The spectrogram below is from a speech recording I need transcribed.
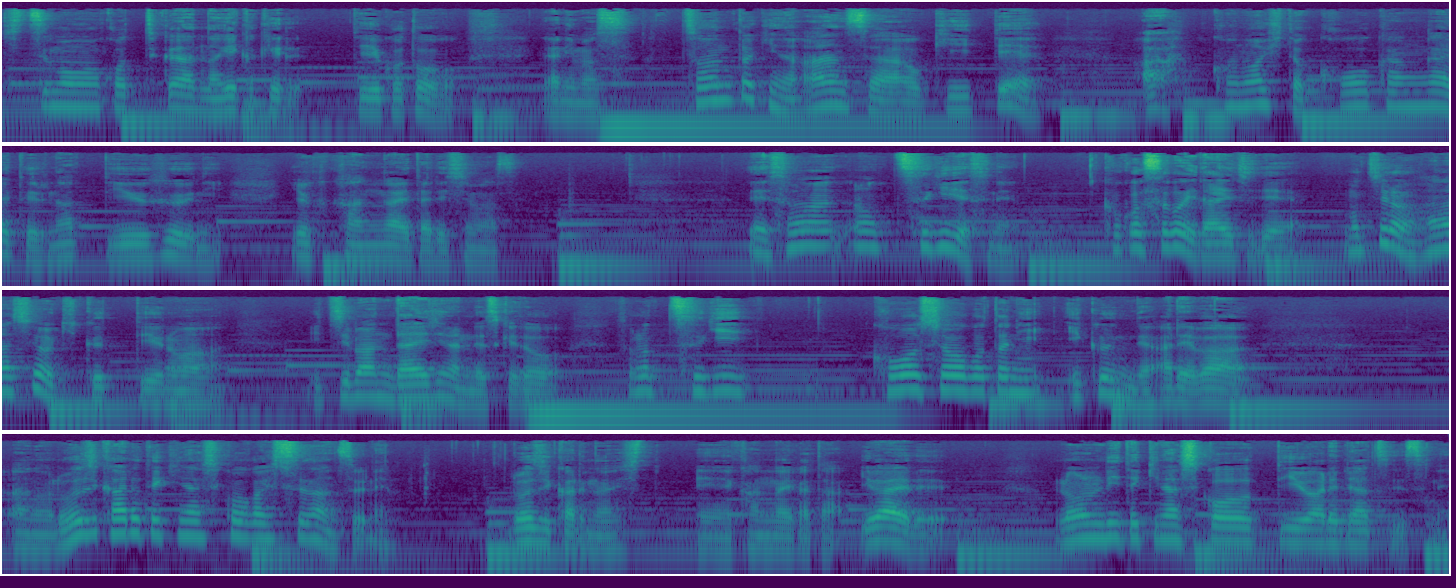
質問をこっちから投げかけるっていうことをやります。その時のアンサーを聞いてあこの人こう考えてるなっていうふうによく考えたりします。でその次ですね。ここすごい大事でもちろん話を聞くっていうのは一番大事なんですけどその次交渉ごとに行くんであればあのロジカル的な思考が必要なんですよね。ロジカルな、えー、考え方。いわゆる論理的な思考って言われるやつですね。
